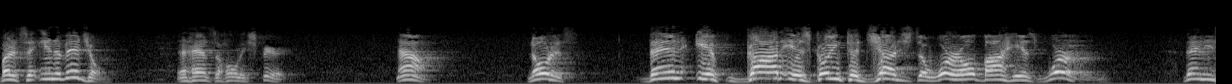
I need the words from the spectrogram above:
But it's the individual that has the Holy Spirit. Now, notice, then if God is going to judge the world by His Word, then He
